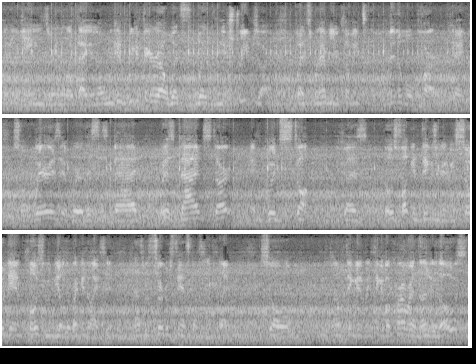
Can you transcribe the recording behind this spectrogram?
any gains or anything like that. You know, we can we can figure out what's what the extremes are, but it's whenever you're coming to the minimal part. Okay, so where is it where this is bad? Where does bad start and good stop? Because those fucking things are going to be so damn close, you're going to be able to recognize it. And that's when circumstance comes into play. So I'm thinking when you think about karma and under those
